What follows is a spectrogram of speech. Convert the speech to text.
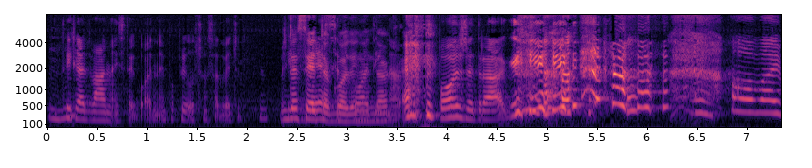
2012. godine, poprilično sad već 10 godina, godina. dakle. Bože dragi. ovaj,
